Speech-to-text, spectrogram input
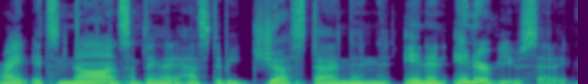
Right? It's not something that has to be just done in, in an interview setting.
